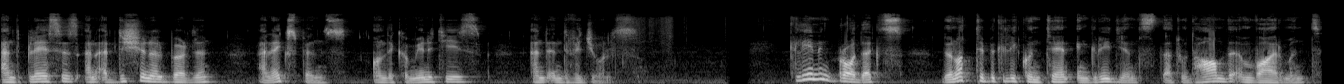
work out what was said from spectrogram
and places an additional burden and expense on the communities and individuals. Cleaning products do not typically contain ingredients that would harm the environment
